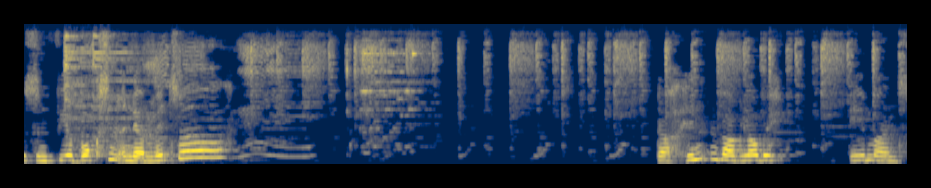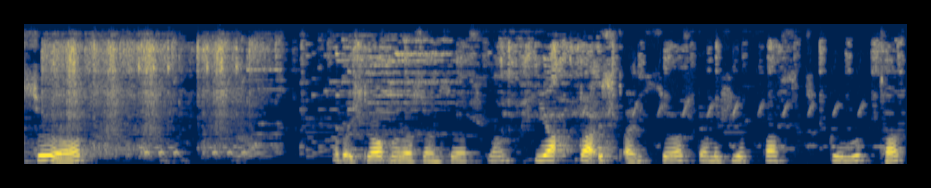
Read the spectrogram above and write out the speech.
Es sind vier Boxen in der Mitte. Da hinten war, glaube ich, eben ein Search. Aber ich glaube nur, dass er ein Search war. Ja, da ist ein Search, der mich hier fast gerückt hat.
